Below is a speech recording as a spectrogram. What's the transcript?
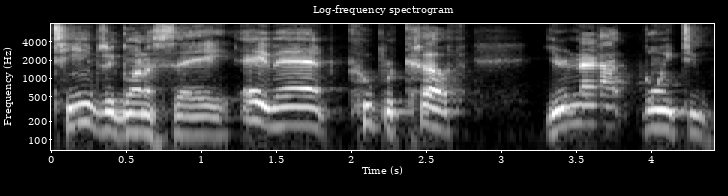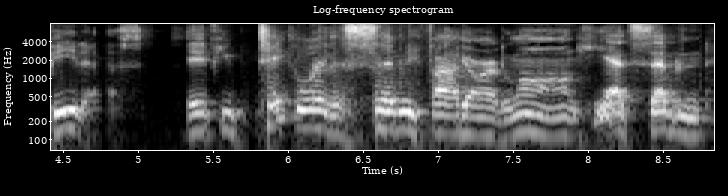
teams are going to say, "Hey, man, Cooper Kupp." you're not going to beat us." If you take away the 75 yard long, he had seven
